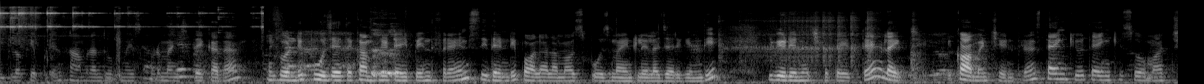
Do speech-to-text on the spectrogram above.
ఇంట్లోకి ఎప్పుడైనా సాంబ్రాన్ ధూపం వేసుకోవడం మంచిదే కదా. ఇదిగోండి పూజ అయితే కంప్లీట్ అయిపోయింది ఫ్రెండ్స్. ఇదండి పోలాల అమ్మవారి పూజ మా ఇంట్లో ఇలా జరిగింది. ఈ వీడియో నచ్చితే అయితే లైక్ కామెంట్ చేయండి friends. Thank you thank you so much.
